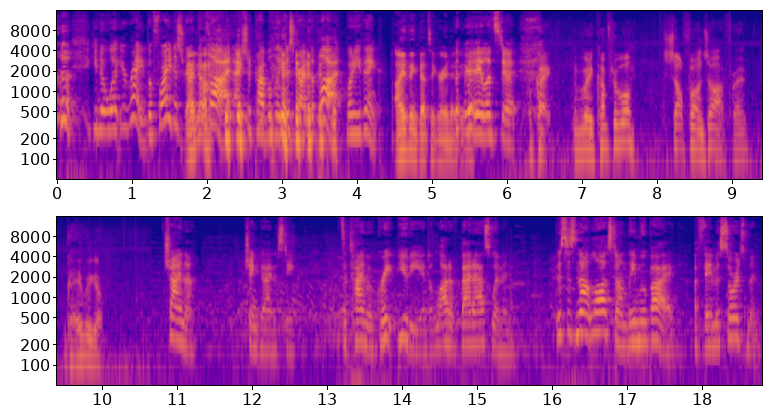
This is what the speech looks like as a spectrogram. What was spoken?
you know what you're right before i describe I the plot i should probably describe the plot what do you think I think that's a great idea. okay let's do it Okay, everybody comfortable? Cell phones off, right? Okay, here we go. China, Qing Dynasty. It's a time of great beauty and a lot of badass women. This is not lost on Li Mubai, a famous swordsman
